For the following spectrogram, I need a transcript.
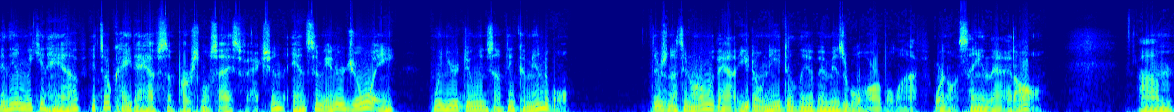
And then we can have, it's okay to have some personal satisfaction and some inner joy when you're doing something commendable. There's nothing wrong with that. You don't need to live a miserable, horrible life. We're not saying that at all um,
